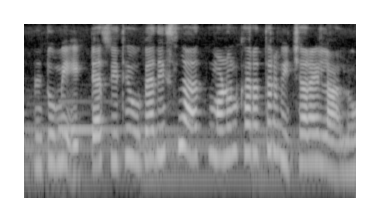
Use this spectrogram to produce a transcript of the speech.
पण तुम्ही एकट्याच इथे उभ्या दिसलात म्हणून खरं तर विचारायला आलो.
